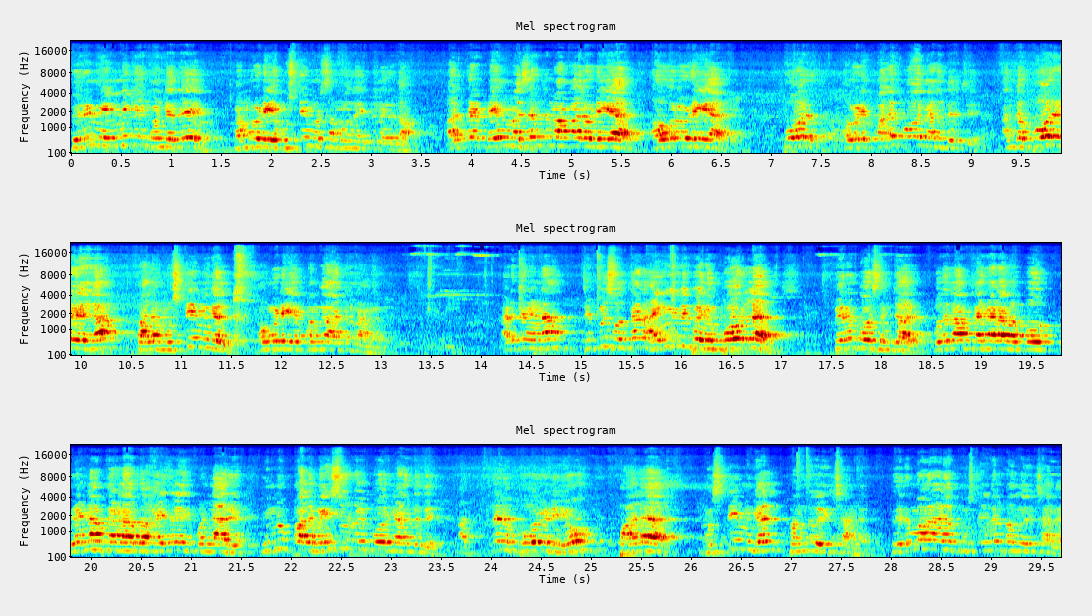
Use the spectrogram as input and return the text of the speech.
பெரும் எண்ணிக்கை கொண்டது நம்முடைய முஸ்லிம் சமுதாயத்தினர் தான் அடுத்த பேர் மசரத் மாமாருடைய அவருடைய போர் அவருடைய பல போர் நடந்துச்சு. அந்த போர்களெல்லாம் பல முஸ்லீம்கள் அவங்களுடைய பங்கு ஆற்றினாங்க. அடுத்து என்னன்னா திப்பு சுல்தான் ஐந்து பெரும் போர்ல பெரும் போர் செஞ்சார். முதலாம் கர்நாடகா போர் இரண்டாம் கர்நாடகா ஹைதராபாத் பண்ணாரு. இன்னும் பல மைசூர்கள் போர் நடந்தது. அத்தனை போரிலையும் பல முஸ்லீம்கள் பங்கு வகிச்சாங்க. பெரும்பாலான முஸ்லிம்கள் பங்கு வச்சாங்க.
